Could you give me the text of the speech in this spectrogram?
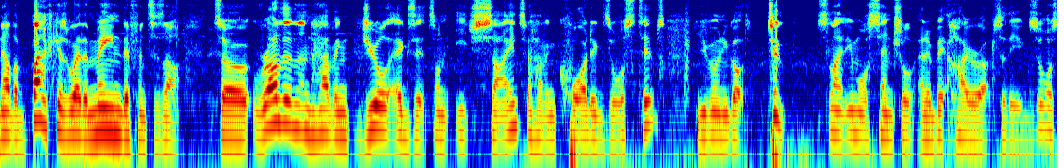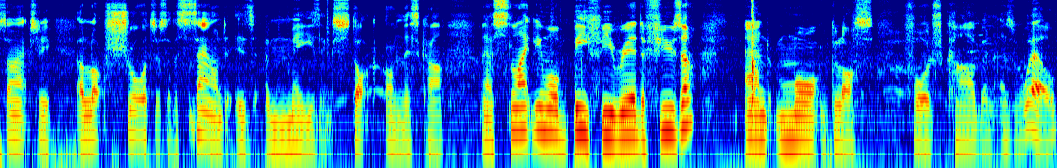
Now the back is where the main differences are. So rather than having dual exits on each side so having quad exhaust tips you've only got two slightly more central and a bit higher up. So the exhausts are actually a lot shorter so the sound is amazing. Stock on this car. Now slightly more beefy rear diffuser and more gloss forged carbon as well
